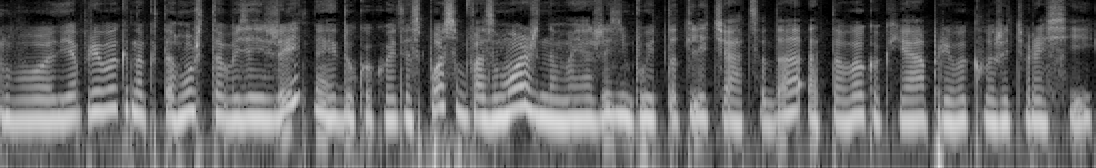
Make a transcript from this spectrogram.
Вот, я привыкну к тому, чтобы здесь жить, найду какой-то способ. Возможно, моя жизнь будет отличаться, да, от того, как я привыкла жить в России.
